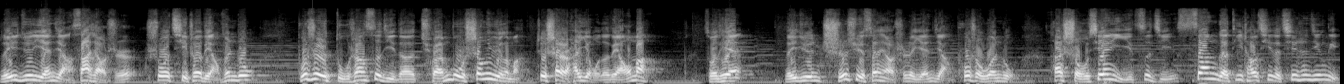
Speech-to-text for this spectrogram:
雷军演讲仨小时，说汽车两分钟，不是赌上自己的全部声誉了吗？这事儿还有的聊吗？昨天，雷军持续三小时的演讲颇受关注。他首先以自己三个低潮期的亲身经历，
